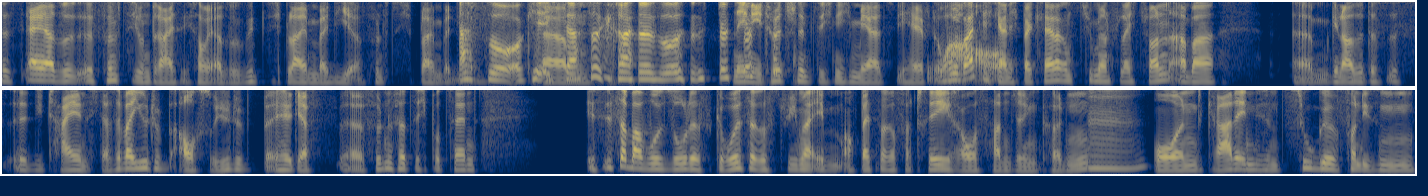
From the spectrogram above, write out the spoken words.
Ist, äh, also 50 und 30, sorry, also 70 bleiben bei dir, 50 bleiben bei dir. Ach so, okay, ich ähm, dachte gerade so. nee, nee, Twitch nimmt sich nicht mehr als die Hälfte. Obwohl, wow. weiß ich gar nicht, bei kleineren Streamern vielleicht schon, aber ähm, genau, also das ist, äh, die teilen sich das. Aber bei YouTube auch so. YouTube hält ja äh, 45 Prozent. Es ist aber wohl so, dass größere Streamer eben auch bessere Verträge raushandeln können. Mhm. Und gerade in diesem Zuge von diesen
